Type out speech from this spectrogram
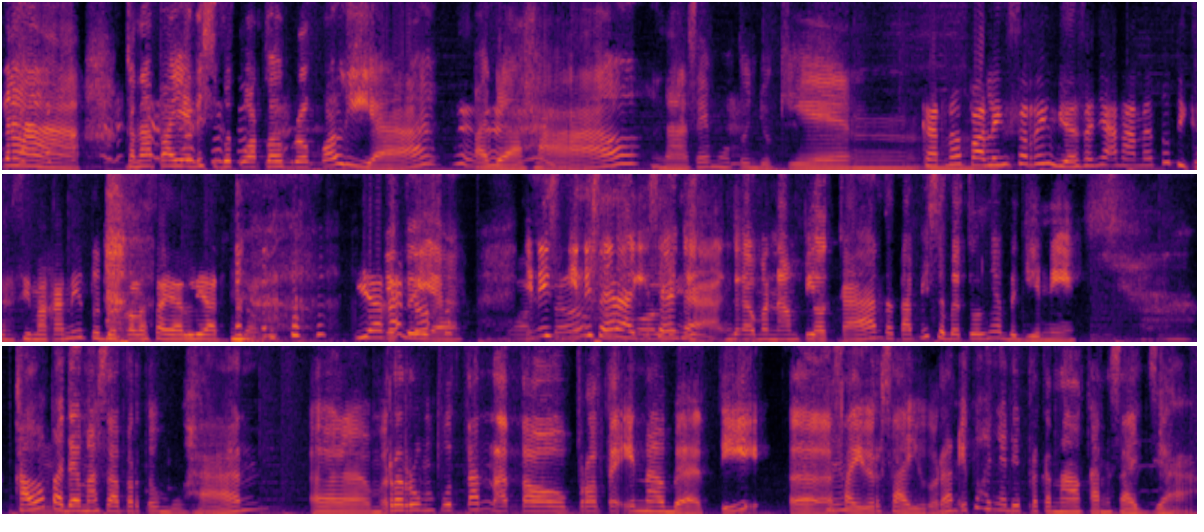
Nah, kenapa yang disebut wortel brokoli ya? Padahal, nah saya mau tunjukin. Karena hmm, paling sering biasanya anak-anak tuh dikasih makan itu dok kalau saya lihat. Iya kan itu ya. Ini Wortel, ini saya lagi saya nggak nggak menampilkan, tetapi sebetulnya begini. Kalau Hmm. pada masa pertumbuhan em, rerumputan atau protein nabati eh, Hmm. sayur-sayuran itu hanya diperkenalkan saja.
